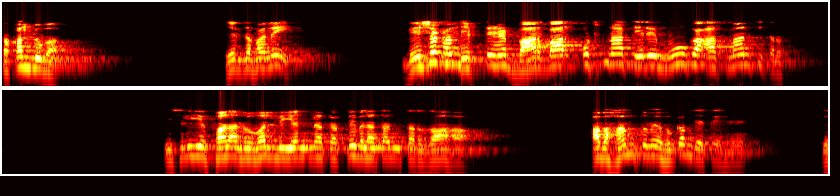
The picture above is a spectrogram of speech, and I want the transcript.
تقلبہ ایک دفعہ نہیں۔ بے شک ہم دیکھتے ہیں بار بار اٹھنا تیرے منہ کا آسمان کی طرف۔ اس لیے فلاں کا قبل ترزا اب ہم تمہیں حکم دیتے ہیں کہ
